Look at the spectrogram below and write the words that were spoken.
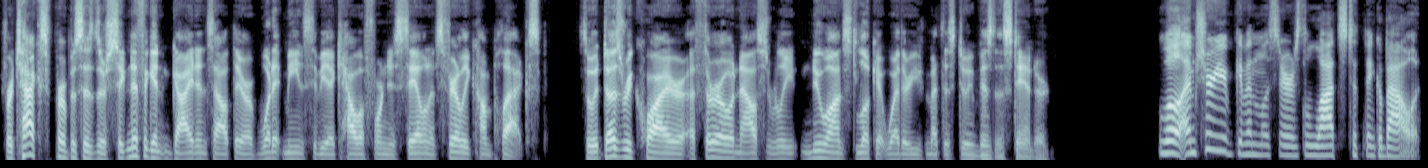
For tax purposes, there's significant guidance out there of what it means to be a California sale, and it's fairly complex. So it does require a thorough analysis, really nuanced look at whether you've met this doing business standard. Well, I'm sure you've given listeners lots to think about.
